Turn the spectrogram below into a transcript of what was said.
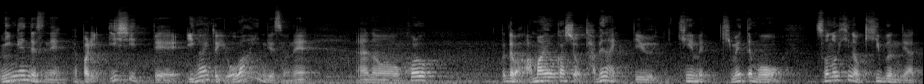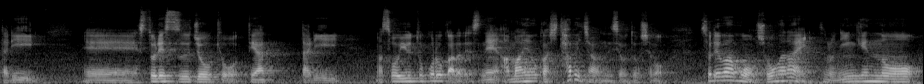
人間ですねやっぱり意志って意外と弱いんですよね。あのこれ例えば甘いお菓子を食べないっていう決め決めてもその日の気分であったり、えー、ストレス状況であったり、まあ、そういうところからですね甘いお菓子食べちゃうんですよどうしても。それはもうしょうがない。その人間の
